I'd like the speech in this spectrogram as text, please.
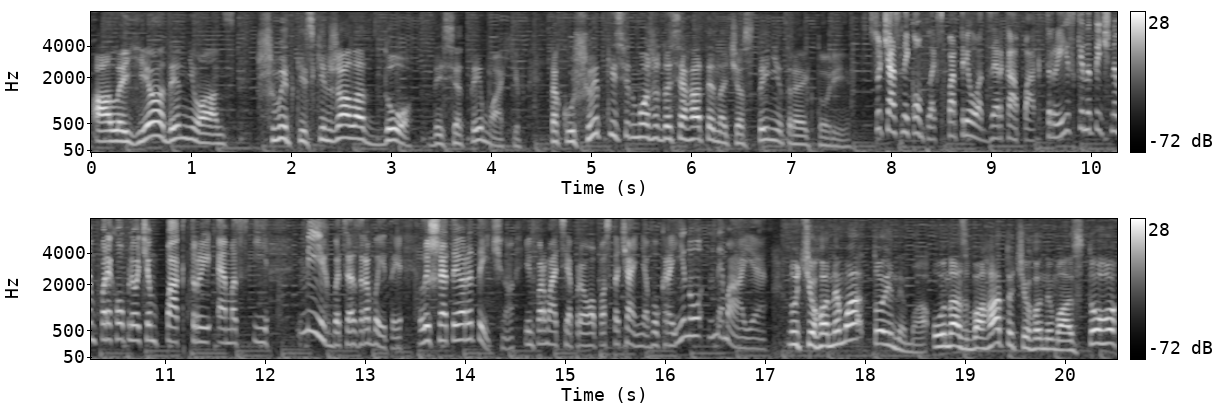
Але є один нюанс: швидкість кінжала до 10 махів. Таку швидкість він може досягати на частині траєкторії. Сучасний комплекс Патріот ЗРК ПАК-3 з кінетичним перехоплювачем ПАК-3 МСІ міг би це зробити лише теоретично. Інформація про його постачання в Україну немає. Ну чого нема, то й нема. У нас багато чого нема з того,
